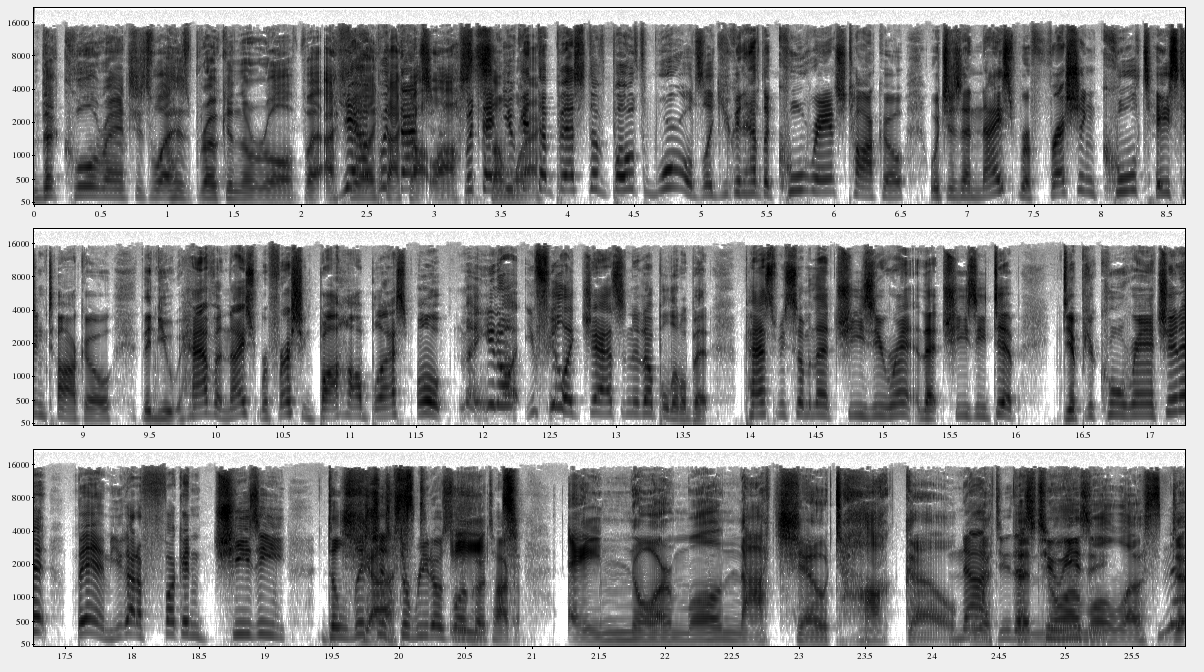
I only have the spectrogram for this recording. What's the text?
The Cool Ranch is what has broken the rule, but I feel like that got lost but then somewhere. you get the best of both worlds. Like you can have the Cool Ranch taco, which is a nice, refreshing, cool tasting taco. Then you have a nice, refreshing Baja Blast. Oh, man, you know what? You feel like jazzing it up a little bit. Pass me some of that cheesy ran- that cheesy dip. Dip your Cool Ranch in it. Bam! You got a fucking cheesy, delicious Just Doritos Loco taco. A normal nacho taco. Nah, with dude, that's the too normal easy. Los, No.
